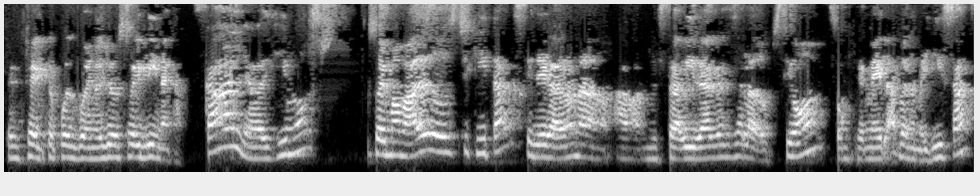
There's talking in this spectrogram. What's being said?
Perfecto, pues bueno, yo soy Lina Cascal, ya dijimos. Soy mamá de dos chiquitas que llegaron a, nuestra vida gracias a la adopción. Son gemelas, bueno, mellizas.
